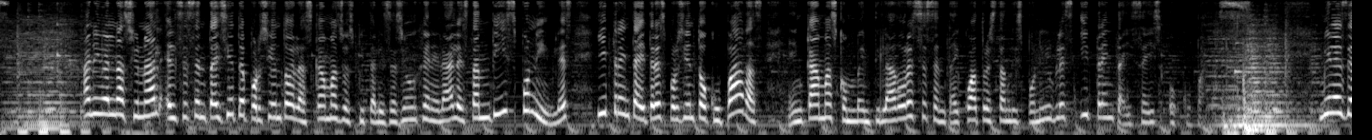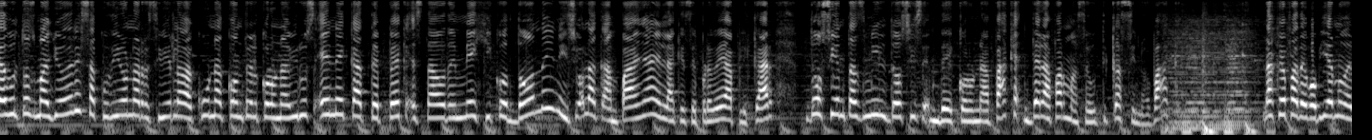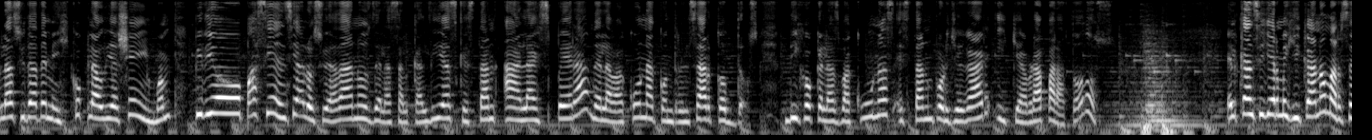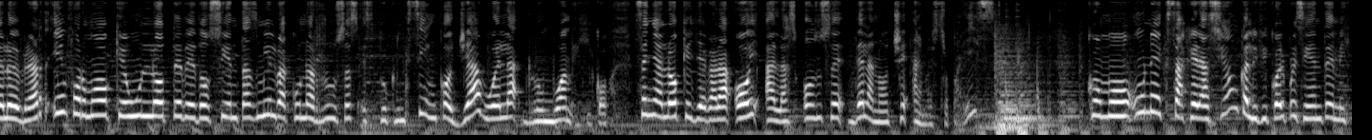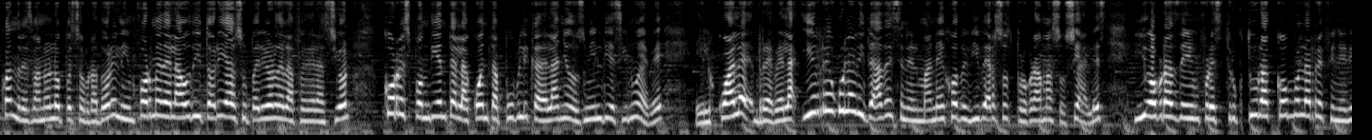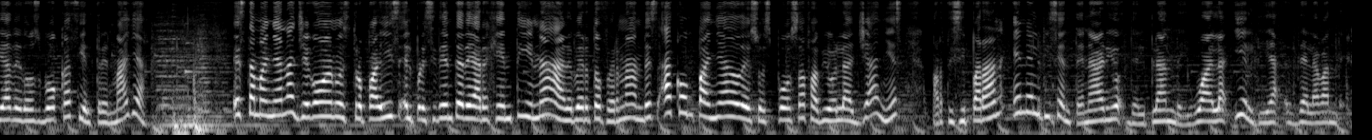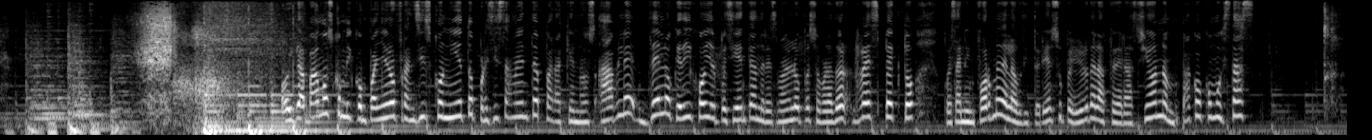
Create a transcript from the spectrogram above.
A nivel nacional, el 67% de las camas de hospitalización general están disponibles y 33% ocupadas. En camas con ventiladores, 64 están disponibles y 36 ocupadas. Miles de adultos mayores acudieron a recibir la vacuna contra el coronavirus en Ecatepec, Estado de México, donde inició la campaña en la que se prevé aplicar 200.000 dosis de Coronavac de la farmacéutica Sinovac. La jefa de gobierno de la Ciudad de México, Claudia Sheinbaum, pidió paciencia a los ciudadanos de las alcaldías que están a la espera de la vacuna contra el SARS-CoV-2. Dijo que las vacunas están por llegar y que habrá para todos. El canciller mexicano Marcelo Ebrard informó que un lote de 200.000 vacunas rusas Sputnik 5 ya vuela rumbo a México. Señaló que llegará hoy a las 11 de la noche a nuestro país. Como una exageración calificó el presidente de México, Andrés Manuel López Obrador, el informe de la Auditoría Superior de la Federación correspondiente a la cuenta pública del año 2019, el cual revela irregularidades en el manejo de diversos programas sociales y obras de infraestructura como la refinería de Dos Bocas y el tren Maya. Esta mañana llegó a nuestro país el presidente de Argentina, Alberto Fernández, acompañado de su esposa Fabiola Yáñez. Participarán en el bicentenario del Plan de Iguala y el Día de la Bandera. Oiga, vamos con mi compañero Francisco Nieto precisamente para que nos hable de lo que dijo hoy el presidente Andrés Manuel López Obrador respecto pues al informe de la Auditoría Superior de la Federación. Paco, ¿cómo estás?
